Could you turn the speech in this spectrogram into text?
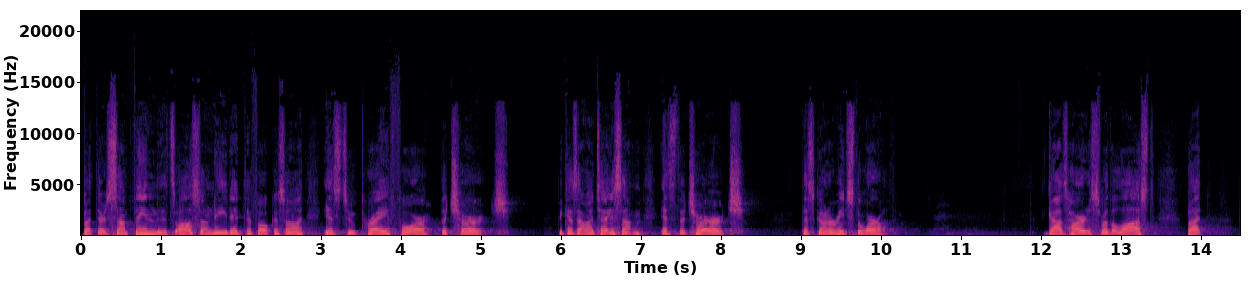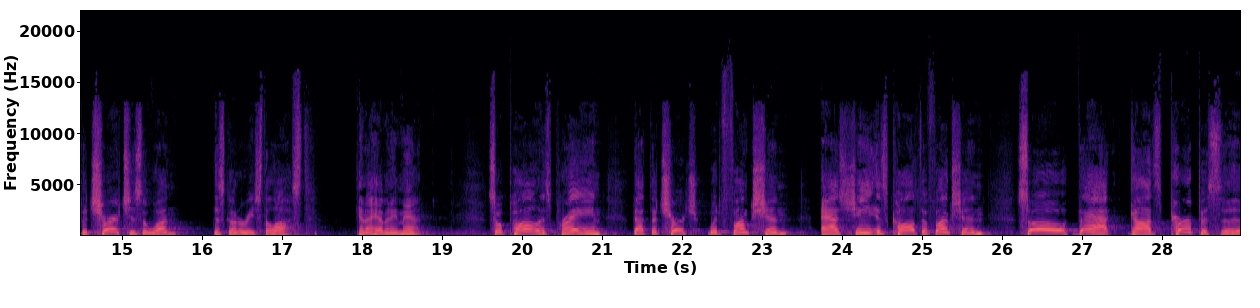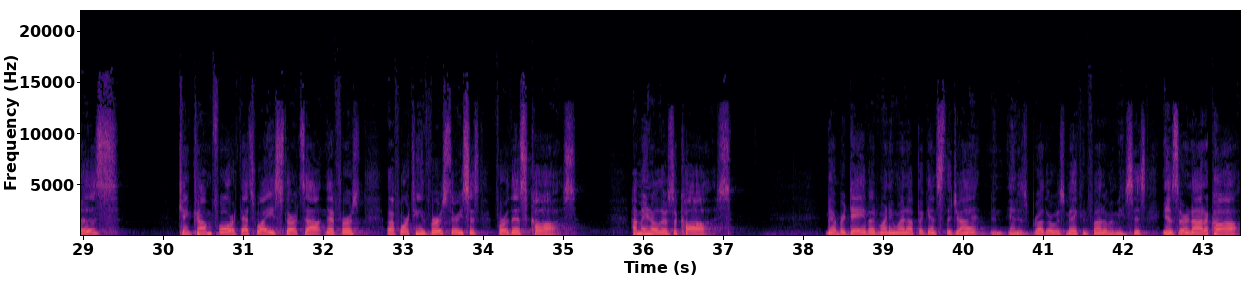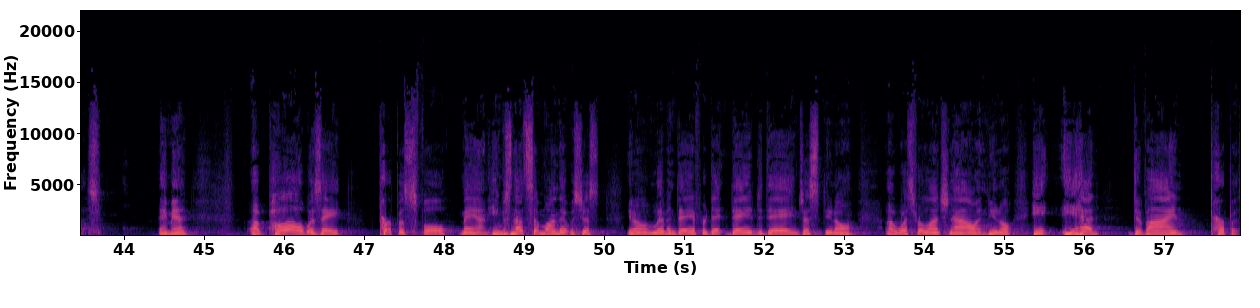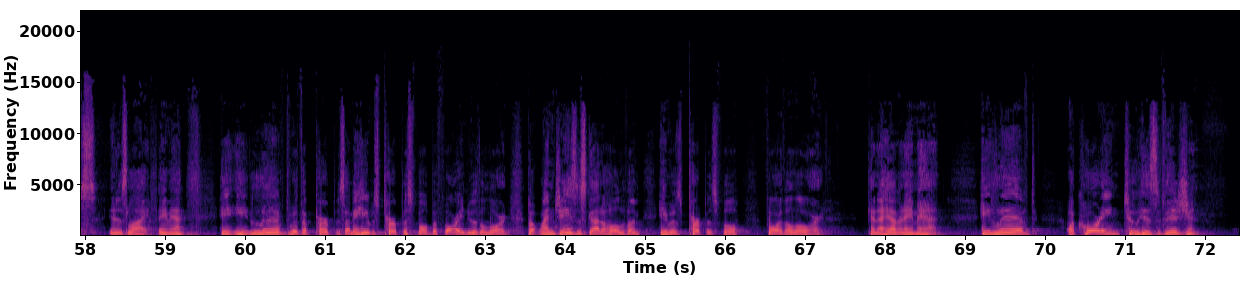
But there's something that's also needed to focus on is to pray for the church. Because I want to tell you something. It's the church that's going to reach the world. God's heart is for the lost, but the church is the one that's going to reach the lost. Can I have an amen? So Paul is praying that the church would function as she is called to function so that God's purposes can come forth. That's why he starts out in that first uh, 14th verse there. He says, For this cause. How many know there's a cause? Remember David when he went up against the giant and, and his brother was making fun of him? He says, Is there not a cause? Amen. Uh, Paul was a purposeful man. He was not someone that was just you know, living day for day, day to day and just, you know, uh, what's for lunch now. And, you know, he, he had divine purpose in his life. Amen. He, he lived with a purpose. I mean, he was purposeful before he knew the Lord. But when Jesus got a hold of him, he was purposeful for the Lord. Can I have an amen? He lived according to his vision.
